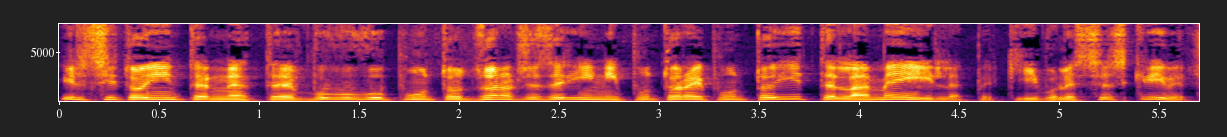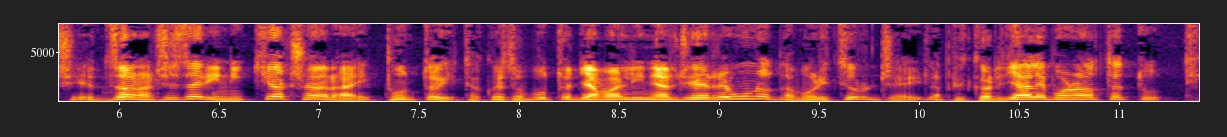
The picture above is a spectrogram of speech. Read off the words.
il sito internet www.zonacesarini.rai.it, la mail per chi volesse scriverci è zonacesarini.rai.it. A questo punto diamo la linea al GR1 da Maurizio Ruggeri. La più cordiale buonanotte a tutti.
